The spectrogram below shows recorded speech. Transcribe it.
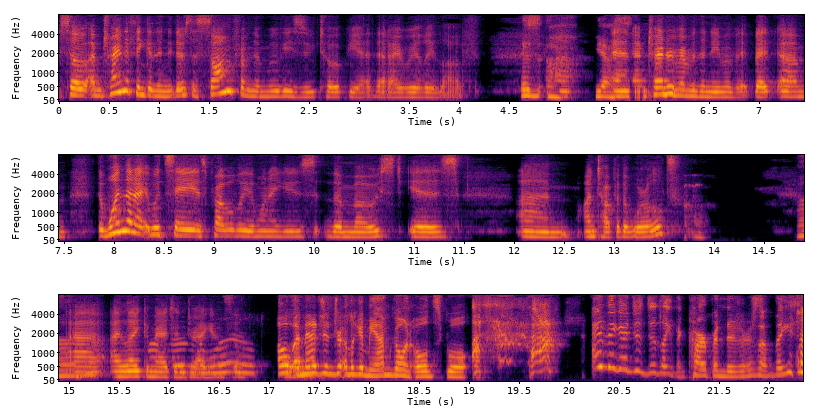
so I'm trying to think of the there's a song from the movie Zootopia that I really love. Is Uh, yes. And I'm trying to remember the name of it, but um, the one that I would say is probably the one I use the most is um, "On Top of the World." Um, Uh, I like Imagine Dragons. so- Oh. Imagine. Look at me. I'm going old school. I think I just did like the Carpenters or something.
